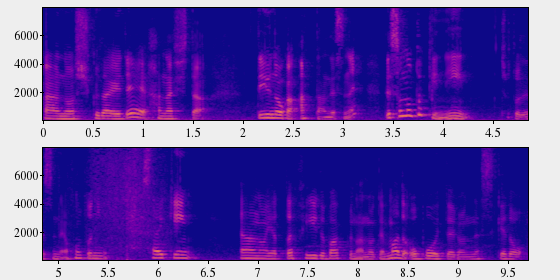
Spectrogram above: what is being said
あの宿題で話した。っていうのがあったんですね。で、その時に、ちょっとですね、本当に最近あのやったフィードバックなので、まだ覚えてるんですけど、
